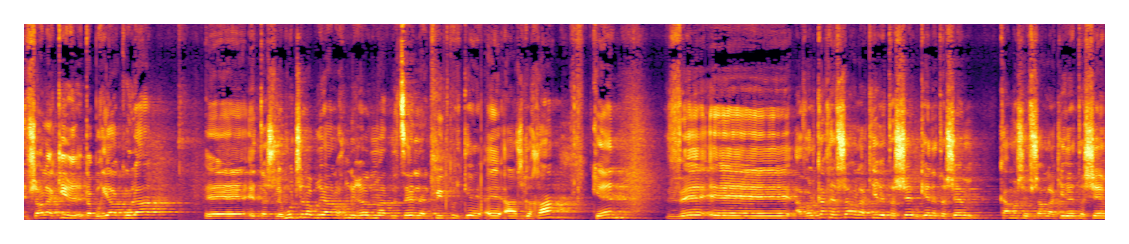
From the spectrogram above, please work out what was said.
אפשר להכיר את הבריאה כולה, אה, את השלמות של הבריאה, אנחנו נראה עוד מעט נציין על פי פרקי אה, ההשגחה, כן? ו, אבל ככה אפשר להכיר את השם, כן, את השם, כמה שאפשר להכיר את השם,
